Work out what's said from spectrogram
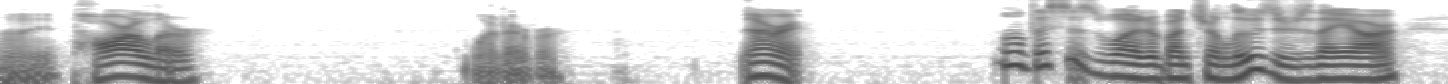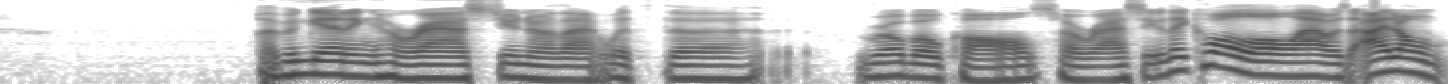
Oh, yeah. Parler. Whatever. All right. Well, this is what a bunch of losers they are. I've been getting harassed, you know that, with the robocalls harassing. They call all hours. I don't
